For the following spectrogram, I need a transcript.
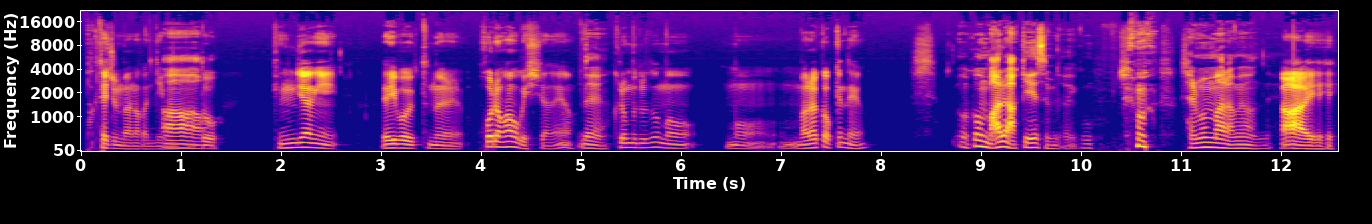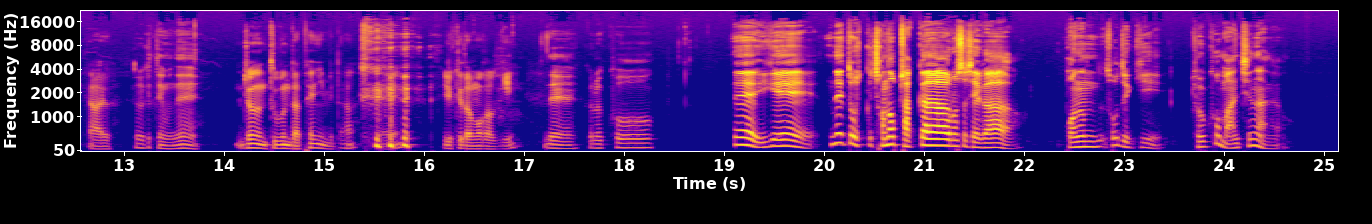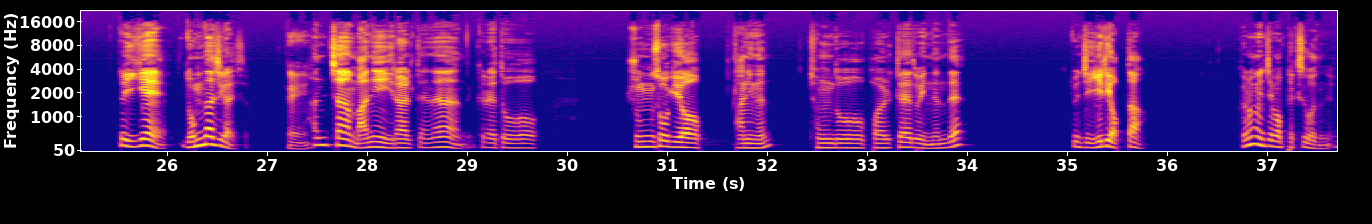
박태준 만화가님 아. 또 굉장히 네이버 웹툰을 호령하고 계시잖아요. 네. 그런 분들도 뭐뭐 말할 거 없겠네요. 어, 그건 말을 아끼겠습니다. 이거 잘못 말하면 네. 아 예, 예. 아유, 그렇기 때문에 저는 두 분 다 팬입니다. 네. 이렇게 넘어가기. 네 그렇고 네 이게 근데 또 그 전업 작가로서 제가 버는 소득이 결코 많지는 않아요. 또 이게 높낮이가 있어요. 네, 한참 많이 일할 때는 그래도 중소기업 다니는 정도 벌 때도 있는데 또 이제 일이 없다. 그러면 이제 막 백수거든요.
